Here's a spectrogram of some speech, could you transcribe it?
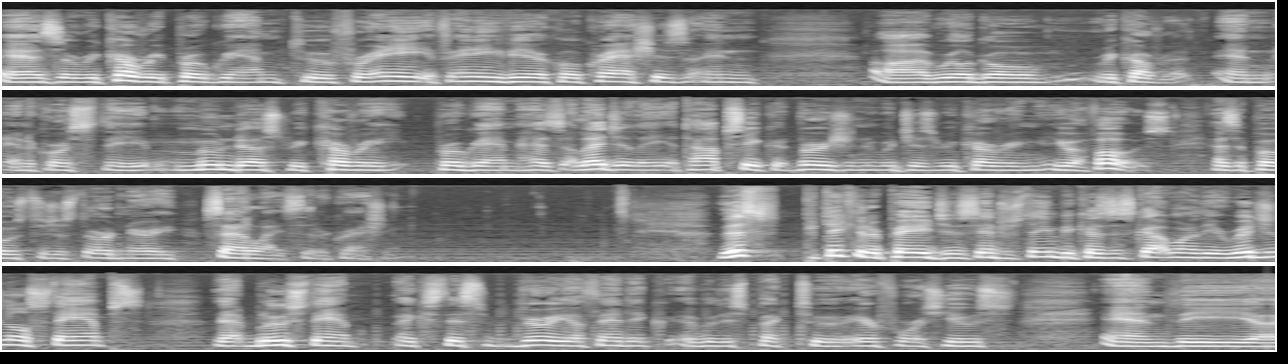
as a recovery program to, for any, if any vehicle crashes and uh, we'll go recover it. And, and of course, the Moondust Recovery Program has allegedly a top secret version which is recovering UFOs as opposed to just ordinary satellites that are crashing. This particular page is interesting because it's got one of the original stamps. That blue stamp makes this very authentic with respect to Air Force use. And the uh,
